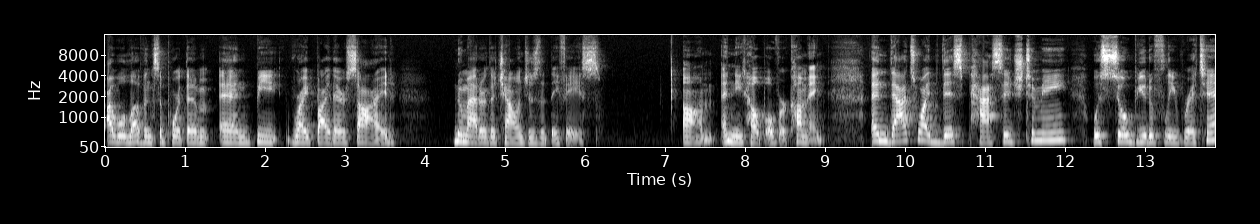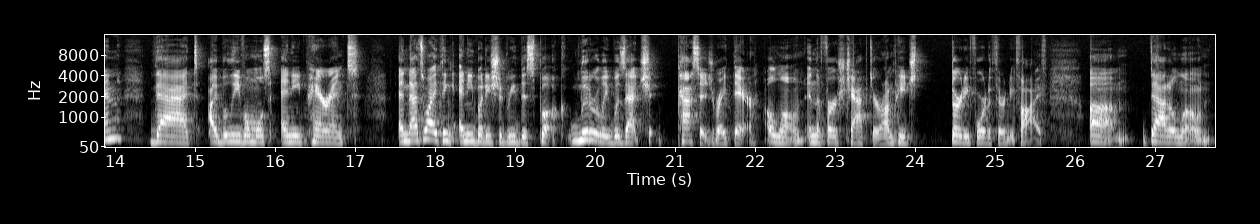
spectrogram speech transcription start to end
I will love and support them and be right by their side no matter the challenges that they face um, and need help overcoming. And that's why this passage to me was so beautifully written that I believe almost any parent, and that's why I think anybody should read this book, literally was that ch- passage right there alone in the first chapter on page 34 to 35. Um, that alone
